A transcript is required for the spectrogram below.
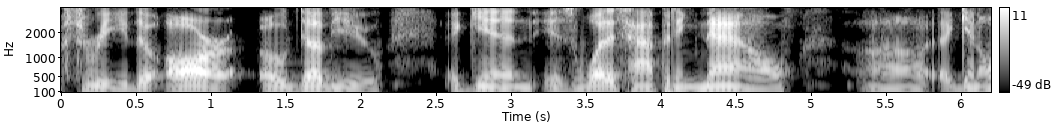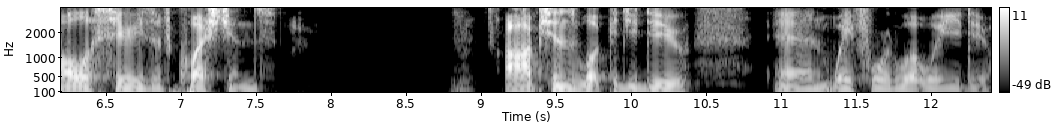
three, the R O W, again, is what is happening now. Uh, again, all a series of questions. Options, what could you do? And way forward, what will you do?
